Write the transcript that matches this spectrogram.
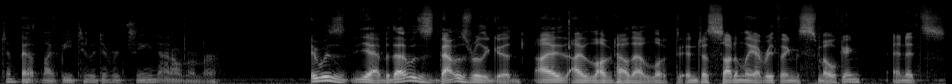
Jump cut might be to a different scene. I don't remember. it was yeah, but that was that was really good. I I loved how that looked, and just suddenly everything's smoking, and it's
